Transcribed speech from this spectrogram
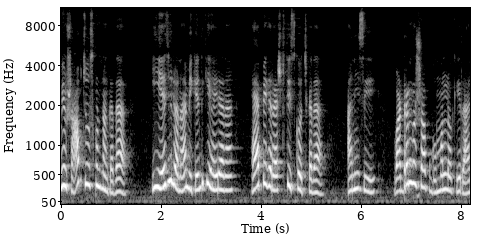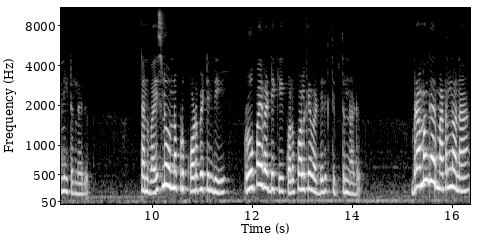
మేము షాప్ చూసుకుంటున్నాం కదా ఈ ఏజీలోనా మీకెందుకు హైరానా? హ్యాపీగా రెస్ట్ తీసుకోవచ్చు కదా అనేసి వడ్రంగం షాప్ గుమ్మంలోకి రానియటం లేదు. తన వయసులో ఉన్నప్పుడు కూడబెట్టింది రూపాయి వడ్డీకి కులపోలకే వడ్డీలకి తిప్పుతున్నాడు. బ్రహ్మంగారి మఠంలోన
